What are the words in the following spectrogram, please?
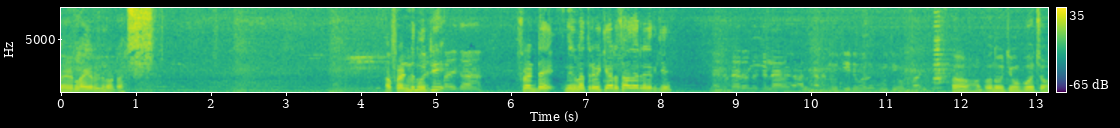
ടയറിൽ എയർ ഇരുന്നോട്ടെ. ആ ഫ്രണ്ട് നൂറ്റി ഫ്രണ്ടേ നിങ്ങൾ എത്ര വെക്കാറ് സാധാരണ ഗതിക്ക്? ആ അപ്പോൾ നൂറ്റി മുപ്പത് വെച്ചോ?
